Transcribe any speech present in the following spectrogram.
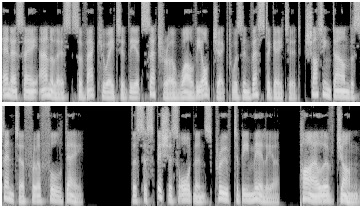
NSA analysts evacuated the etc. while the object was investigated, shutting down the center for a full day. The suspicious ordnance proved to be merely a pile of junk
